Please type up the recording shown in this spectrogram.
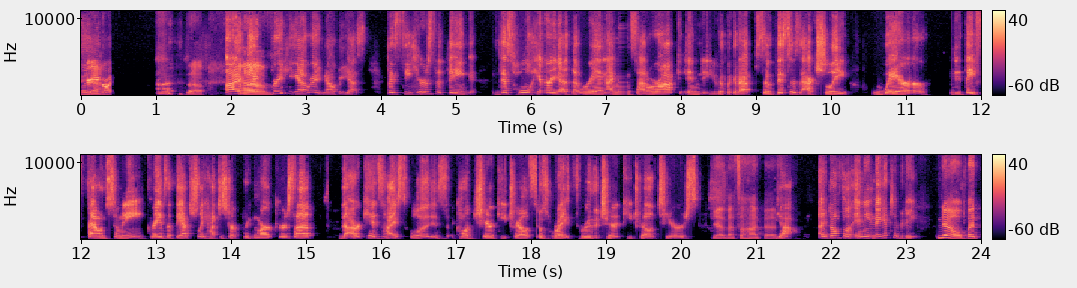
where yeah. are you going? Anna? So, I'm like um, freaking out right now, but yes. But see, here's the thing this whole area that we're in, I'm in Saddle Rock, and you could look it up. So, this is actually where they found so many graves that they actually had to start putting markers up. The our kids' high school is called Cherokee Trail. It goes right through the Cherokee Trail of Tears. Yeah, that's a hotbed. Yeah. I don't feel any negativity. No, but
